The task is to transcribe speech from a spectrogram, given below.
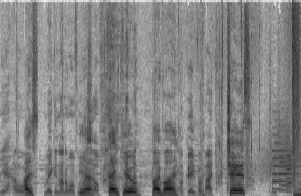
yeah, I will I make another one for Yeah. myself. Thank you. bye bye. Okay, bye bye. Cheers. Cheers.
